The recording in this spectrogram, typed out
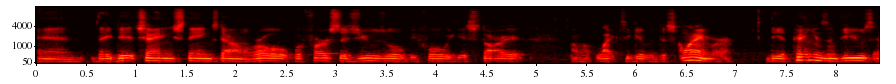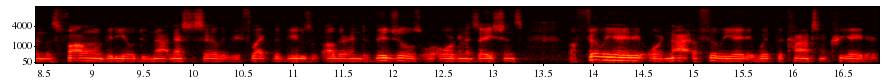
And they did change things down the road. But first, as usual, before we get started, I would like to give a disclaimer. The opinions and views in this following video do not necessarily reflect the views of other individuals or organizations affiliated or not affiliated with the content creator.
